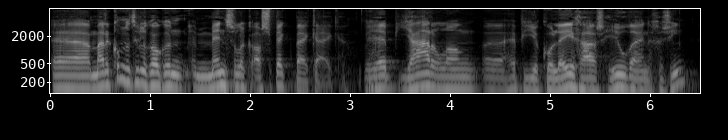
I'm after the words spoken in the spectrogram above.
maar er komt natuurlijk ook een, een menselijk aspect bij kijken. Je hebt jarenlang heb je, je collega's heel weinig gezien.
